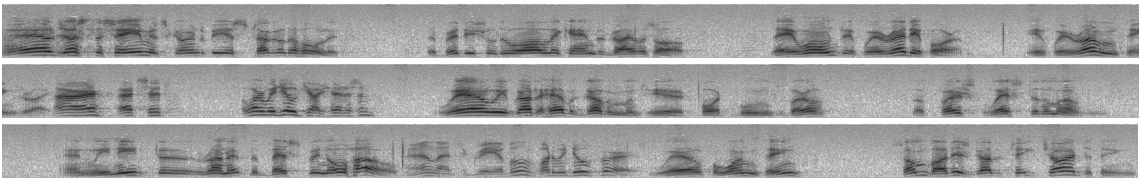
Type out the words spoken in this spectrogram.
Well, just the same, it's going to be a struggle to hold it. The British will do all they can to drive us off. They won't if we're ready for them, if we run things right. Aye, that's it. What do we do, Judge Henderson? Well, we've got to have a government here at Fort Boonesboro, the first west of the mountains. And we need to run it the best we know how. Well, that's agreeable. What do we do first? Well, for one thing, somebody's got to take charge of things.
